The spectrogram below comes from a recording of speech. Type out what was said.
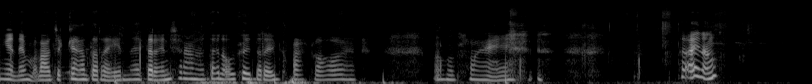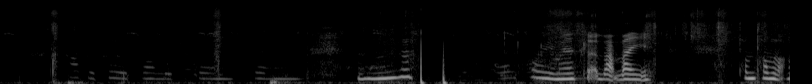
ថ្ងៃនេះមកដល់ចកាតរ៉េនហើយតរ៉េនច្រើនទៅអូយឃើញតរ៉េនខ្វះកអូផ្លែធ្វើអីហ្នឹង យមែនស្លាក់ដាក់ដៃធំធំល្អ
